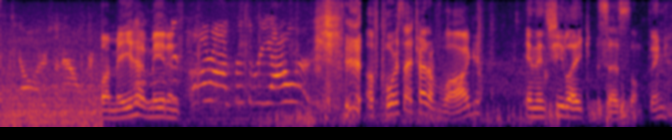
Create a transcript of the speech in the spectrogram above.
$50 an hour. Well, I may have made an. This car on for three hours. of course, I try to vlog, and then she like says something.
